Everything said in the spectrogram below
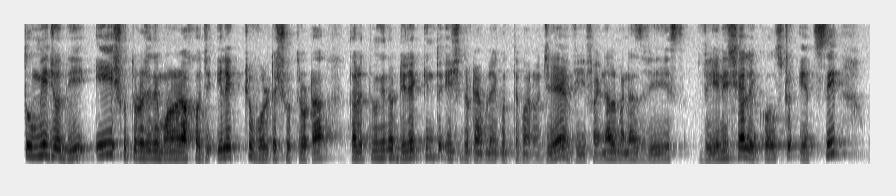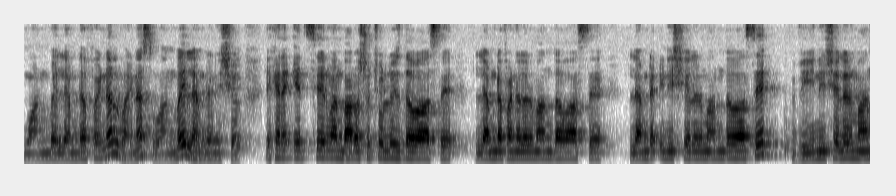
তুমি যদি এই সূত্র যদি মনে রাখো যে ইলেকট্রো ভোল্টেজ সূত্রটা, তাহলে তুমি কিন্তু ডিরেক্ট কিন্তু এই সূত্রটা অ্যাপ্লাই করতে পারো যে V final minus V V initial equals to H C one by lambda final minus one by lambda initial এখানে এইচ সি এর মান বারোশো চল্লিশ দেওয়া আছে ল্যামডা ফাইনালের মান দেওয়া আছে ল্যামডা ইনিশিয়ালের মান দেওয়া আছে ভি ইনিশিয়ালের মান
